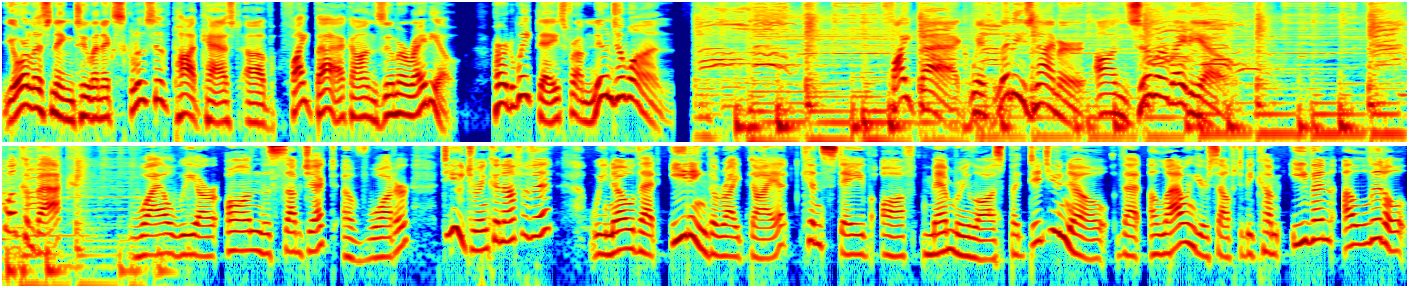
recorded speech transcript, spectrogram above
You're listening to an exclusive podcast of Fight Back on Zoomer Radio, heard weekdays from noon to one. Fight Back with Libby Znaimer on Zoomer Radio. Welcome back. While we are on the subject of water, do you drink enough of it? We know that eating the right diet can stave off memory loss, but did you know that allowing yourself to become even a little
